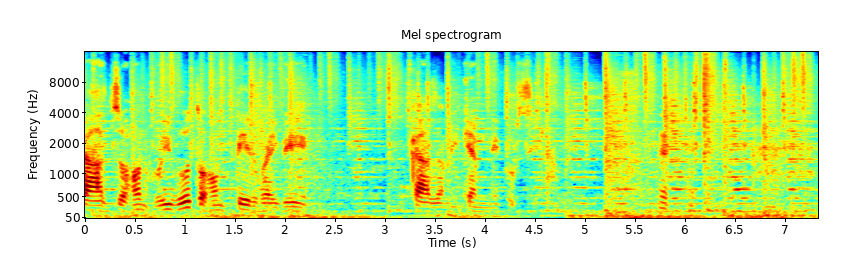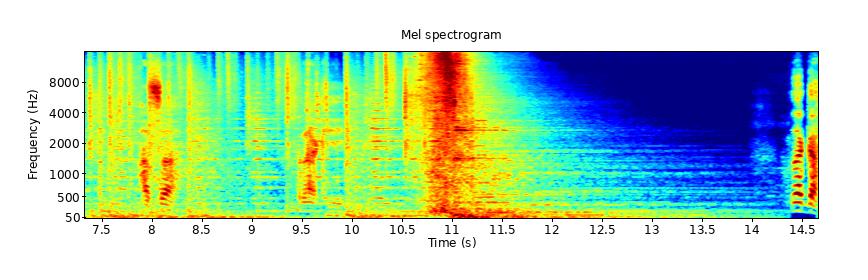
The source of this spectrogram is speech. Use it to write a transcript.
কাজ যখন হইব, তখন টের পাইবে কাজ আমি কেমনে করছিলাম। আচ্ছা রাখি। দেখা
